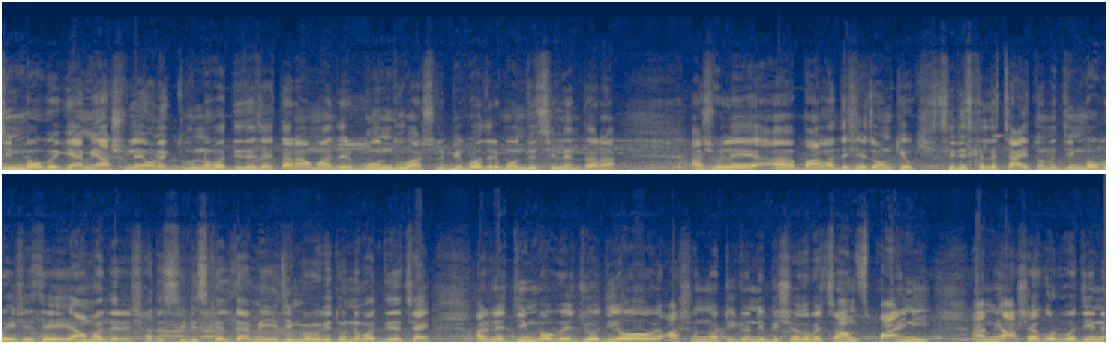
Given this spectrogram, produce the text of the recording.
জিম্বাবুয়েকে আমি আসলে অনেক ধন্যবাদ দিতে চাই। তারা আমাদের বন্ধু, আসলে বিপদের বন্ধু ছিলেন তারা। আসলে বাংলাদেশে যখন কেউ সিরিজ খেলতে চাইতো না জিম্বাবুয়ে এসেছে আমাদের সাথে সিরিজ খেলতে। আমি জিম্বাবুয়েকে ধন্যবাদ দিতে চাই। আসলে জিম্বাবুয়ে যদিও আসন্ন টি টোয়েন্টি বিশ্বকাপে চান্স পায়নি আমি আশা করব যেন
